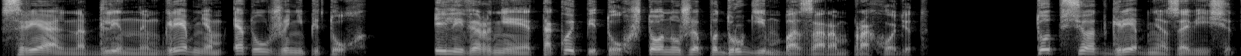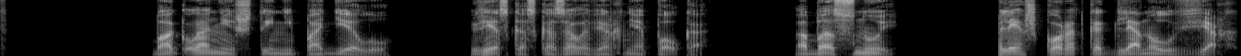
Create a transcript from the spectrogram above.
с реально длинным гребнем — это уже не петух. Или, вернее, такой петух, что он уже по другим базарам проходит. Тут все от гребня зависит. «Бакланишь ты не по делу», — веско сказала верхняя полка. «Обоснуй». Плеш коротко глянул вверх.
